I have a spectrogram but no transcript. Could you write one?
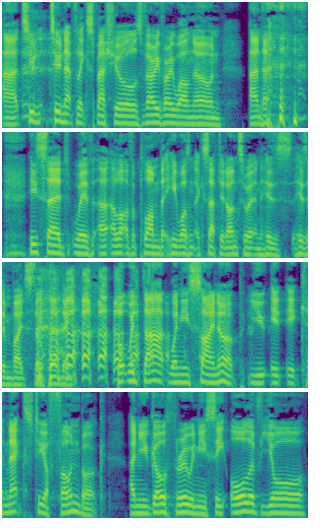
Uh, two two Netflix specials, very very well known, and he said with a, a, lot of aplomb that he wasn't accepted onto it, and his his invite's still pending. but with that, when you sign up, you it it connects to your phone book, and you go through and you see all of your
